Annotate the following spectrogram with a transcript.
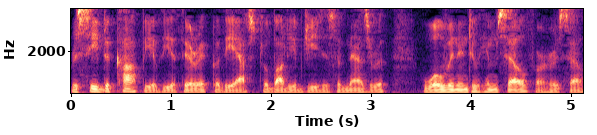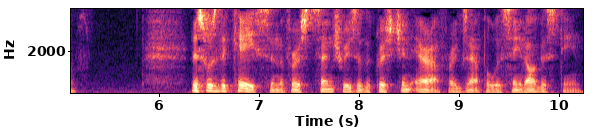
received a copy of the etheric or the astral body of Jesus of Nazareth woven into himself or herself. This was the case in the first centuries of the Christian era, for example, with St. Augustine.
